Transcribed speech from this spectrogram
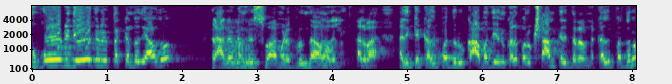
ಮುಕೋಟಿ ದೇವತೆಗಳು ಇರ್ತಕ್ಕಂಥದ್ದು ಯಾವುದು? ರಾಘವೇಂದ್ರ ಸ್ವಾಮಿಗಳ ಬೃಂದಾವನದಲ್ಲಿ ಅಲ್ವಾ? ಅದಕ್ಕೆ ಕಲ್ಪತರು ಕಾಮಧೇನು ಕಲ್ಪವೃಕ್ಷ ಅಂತ ಕರೀತಾರೆ ಅವನ್ನ ಕಲ್ಪತರು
